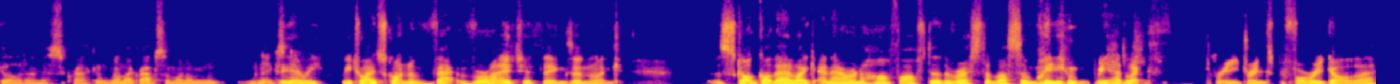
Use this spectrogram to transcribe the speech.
God, I miss Kraken. I might grab some when I'm next. But yeah, we we tried Scott on a va- variety of things, and like Scott got there like an hour and a half after the rest of us, and we we had like three drinks before he got there.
